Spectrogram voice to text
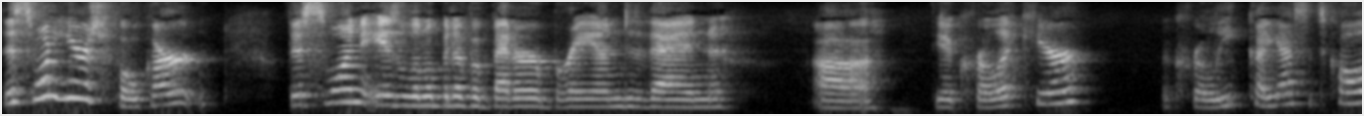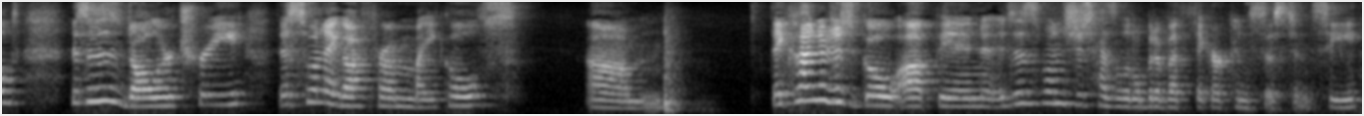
this one here is folk art. This one is a little bit of a better brand than uh, the acrylic here. Acrylic, I guess it's called. This is Dollar Tree. This one I got from Michael's. Um, they kind of just go up in, this one just has a little bit of a thicker consistency,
